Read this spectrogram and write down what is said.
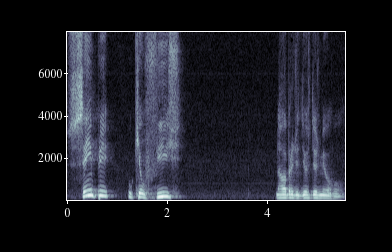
Sempre o que eu fiz na obra de Deus, Deus me honrou.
